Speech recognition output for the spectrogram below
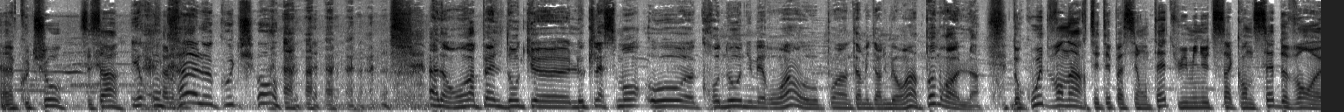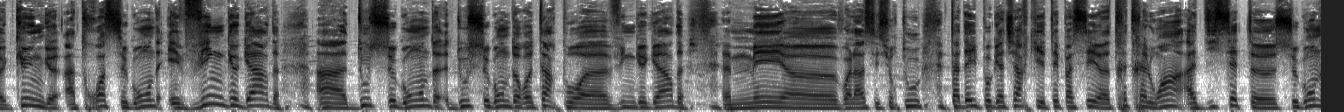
Un coup de chaud, c'est ça? Et on craint le coup de chaud. Alors, on rappelle donc euh, le classement au chrono numéro 1, au point intermédiaire numéro 1, à Pomerol. Donc Wood van Aert était passé en tête, 8 minutes 57 devant euh, Kung à 3 secondes et Vingegaard à 12 secondes. 12 secondes de retard pour euh, Vingegaard. Mais euh, voilà, c'est surtout Tadej Pogacar qui était passé euh, très très loin à 17 euh, secondes.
